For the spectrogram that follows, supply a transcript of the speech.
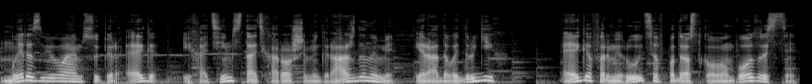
мы развиваем суперэго и хотим стать хорошими гражданами и радовать других. Эго формируется в подростковом возрасте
